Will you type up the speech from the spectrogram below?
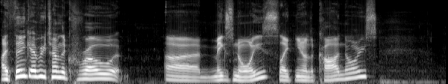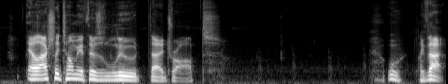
I think every time the crow uh, makes noise, like, you know, the caw noise, it'll actually tell me if there's loot that I dropped. Ooh, like that.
